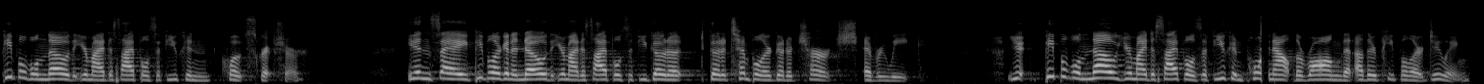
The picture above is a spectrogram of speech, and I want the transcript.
people will know that you're my disciples if you can quote scripture. He didn't say, people are going to know that you're my disciples if you go to, go to temple or go to church every week. You, people will know you're my disciples if you can point out the wrong that other people are doing.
